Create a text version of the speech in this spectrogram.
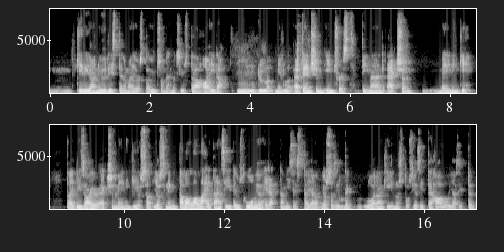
mm, kirjainyhdistelmää, joista yksi on esimerkiksi just tämä AIDA, Mm, kyllä, niin kyllä. Attention, interest, demand, action meininki tai desire action meininki, jossa, jossa niin kuin tavallaan lähdetään siitä just huomion herättämisestä ja jossa mm. sitten luodaan kiinnostus ja sitten halu ja sitten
